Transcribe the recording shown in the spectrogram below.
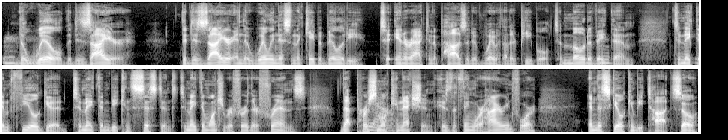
Mm-hmm. The will, the desire, the desire and the willingness and the capability to interact in a positive way with other people, to motivate mm-hmm. them, to make them feel good, to make them be consistent, to make them want to refer their friends. That personal yeah. connection is the thing we're hiring for, and the skill can be taught. So,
